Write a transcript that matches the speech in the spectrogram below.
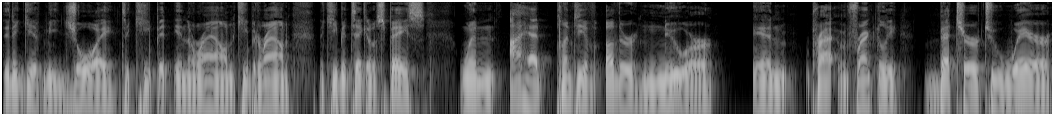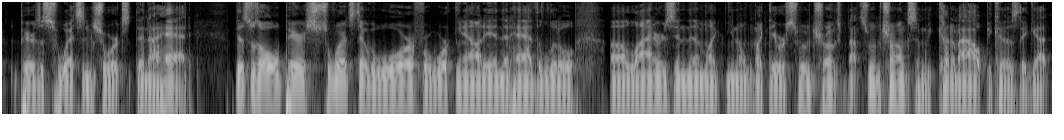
did it give me joy to keep it in around, keep it around, to keep it taking up space when I had plenty of other newer and frankly better to wear pairs of sweats and shorts than I had. This was an old pair of sweats that we wore for working out in that had the little uh, liners in them, like you know, like they were swim trunks, but not swim trunks, and we cut them out because they got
